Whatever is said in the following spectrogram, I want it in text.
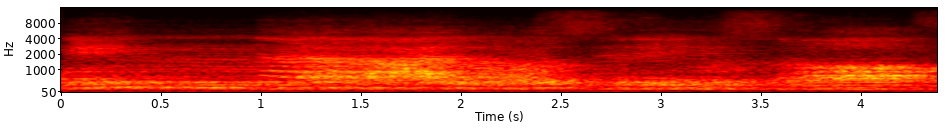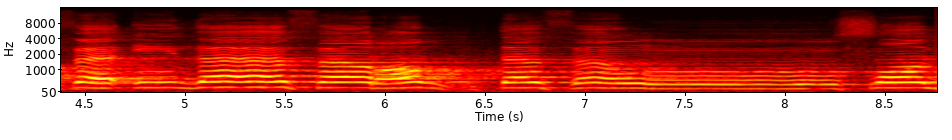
إن مع العسر يسرا. فإذا فرغت فانصب.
